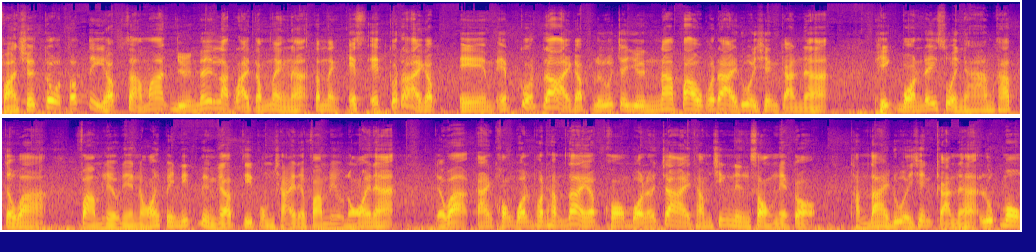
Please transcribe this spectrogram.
ฟานเชสโกตอตตี้ครับสามารถยืนได้หลากหลายตำแหน่งนะฮะตำแหน่ง SS ก็ได้ครับ AMF ก็ได้ครับ หรือจะยืนหน้าเป้าก็ได้ด้วยเช่นกันนะฮะพลิกบอลได้สวยงามครับ แต่ว่า ความเร็วเนี่ยน้อยไปนิดหนึ่งครับที่ผมใช้เนี่ยความเร็วน้อยนะฮะแต่ว่าการคลองบอลพอทำได้ครับคลองบอลแล้วจ่ายทำชิงหนึ่งสองเนี่ยก็ทำได้ด้วยเช่นกันนะฮะลูกมง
